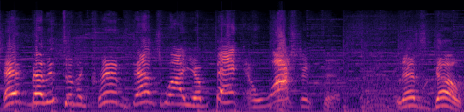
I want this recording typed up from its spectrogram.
Champ Bailey to the crib. That's why you're back in Washington. Let's go.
